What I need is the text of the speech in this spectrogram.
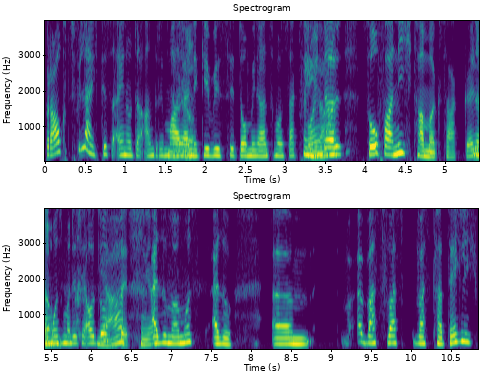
braucht es vielleicht das ein oder andere Mal ja, ja. eine gewisse Dominanz. Man sagt, Freunde, ja. Sofa nicht, haben wir gesagt. Gell? Da muss man das ja auch durchsetzen. Also man muss, also ähm, was, was, was tatsächlich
